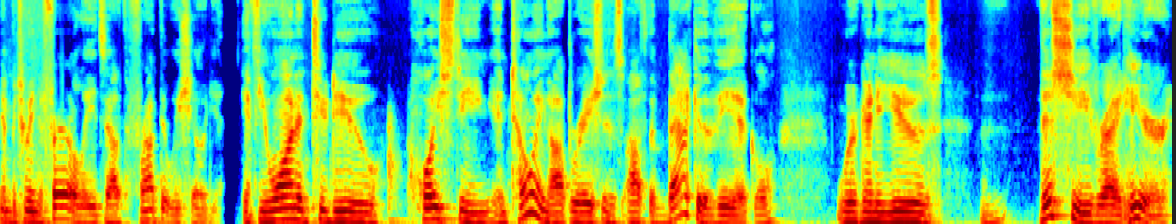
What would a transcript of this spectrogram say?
in between the fairleads out the front that we showed you. If you wanted to do hoisting and towing operations off the back of the vehicle, we're going to use this sheave right here,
